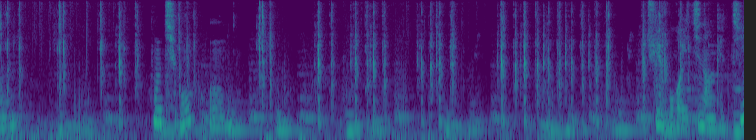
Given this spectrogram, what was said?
응? 훔치고? 응. 뒤에 뭐가 있진 않겠지?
